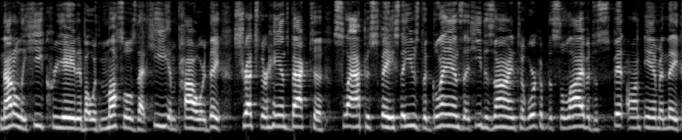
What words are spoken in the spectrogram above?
not only he created, but with muscles that he empowered. They stretched their hands back to slap his face. They used the glands that he designed to work up the saliva to spit on him, and they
